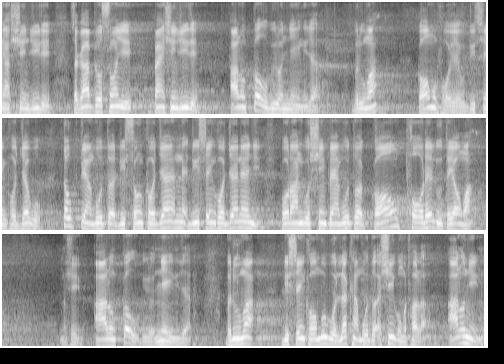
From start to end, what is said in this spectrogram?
ညာရှင်ကြီးတွေစကားပြောစွမ်းရည်ပန်ရှင်ကြီးတွေအားလုံးကုတ်ပြီးတော့ညင်နေကြတာဘယ်သူမှကောင်းမဖို့ရဘူးဒီစင်ခေါ်ချက်ကိုတုတ်ပြန်ဖို့အတွက်ဒီဆုံခေါ်ချက်နဲ့ဒီစိန်ခေါ်ချက်နဲ့ညီကုရ်အာန်ကိုရှင်ပြန်ဖို့အတွက်ခေါင်းဖော်တဲ့လူတယောက်မှမရှိဘူးအားလုံးကုတ်ပြီးတော့ညှိနေကြတာဘယ်သူမှဒီစိန်ခေါ်မှုကိုလက်ခံဖို့အတွက်အရှိကိုမထွက်လာဘူးအားလုံးညှိနေ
